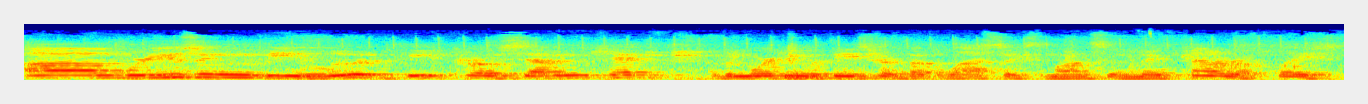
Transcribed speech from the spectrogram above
Um, we're using the Lewitt Beat Pro 7 kit. I've been working with these for about the last six months, and they've kind of replaced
